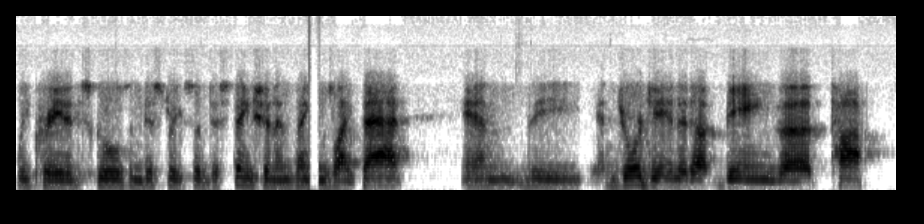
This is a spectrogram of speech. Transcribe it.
We created schools and districts of distinction and things like that and the and Georgia ended up being the top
